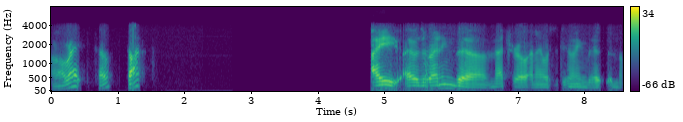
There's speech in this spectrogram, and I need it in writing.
All right. So, thoughts? I I was riding the metro and I was doing this in the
